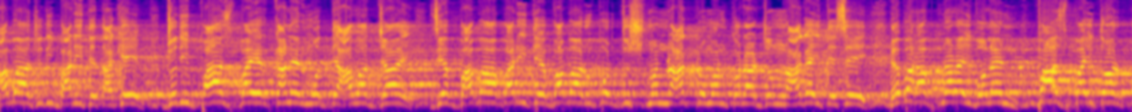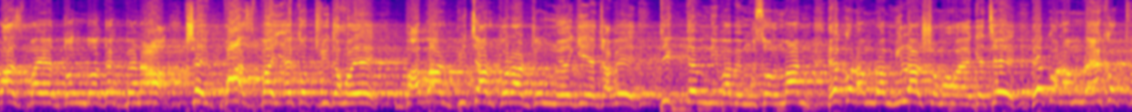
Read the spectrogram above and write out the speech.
বাবা যদি বাড়িতে থাকে যদি পাঁচ ভাইয়ের কানের মধ্যে আওয়াজ যায় যে বাবা বাড়িতে বাবার উপর দুশ্মনরা আক্রমণ করার জন্য আগাইতেছে, এবার আপনারাই বলেন, পাঁচ ভাই তোর পাঁচ ভাইয়ের দ্বন্দ্ব দেখবে না। সেই পাঁচ ভাই একত্রিত হয়ে বাবার বিচার করার জন্য এগিয়ে যাবে। ঠিক তেমনি ভাবে মুসলমান, এখন আমরা মিলার সময় হয়ে গেছে। এখন আমরা একত্র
